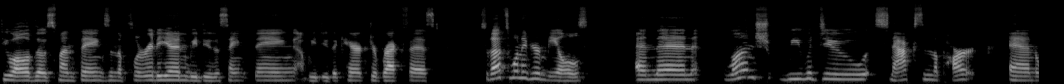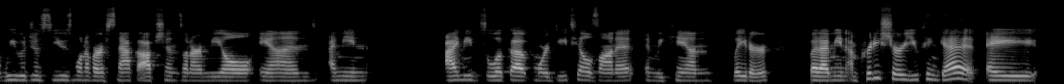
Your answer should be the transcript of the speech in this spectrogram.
do all of those fun things. In the Floridian, we do the same thing. We do the character breakfast. So that's one of your meals. And then lunch, we would do snacks in the park and we would just use one of our snack options on our meal. And I mean, I need to look up more details on it and we can later. But I mean, I'm pretty sure you can get a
